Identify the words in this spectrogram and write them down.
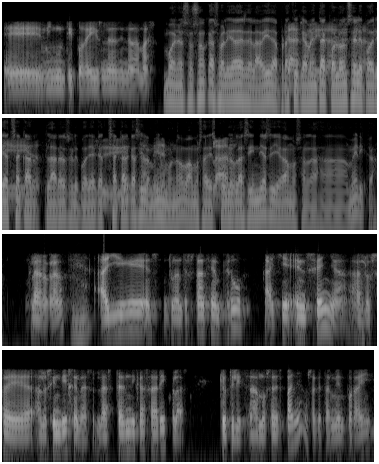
eh, ningún tipo de islas ni nada más. Bueno, eso son casualidades de la vida. Prácticamente a Colón se le podría achacar, claro, se le podría achacar casi lo mismo, ¿no? Vamos a descubrir las Indias y llegamos a, la, América. Claro, claro. Allí, durante su estancia en Perú, allí enseña a los, eh, a los indígenas las técnicas agrícolas que utilizábamos en España, o sea que también por ahí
